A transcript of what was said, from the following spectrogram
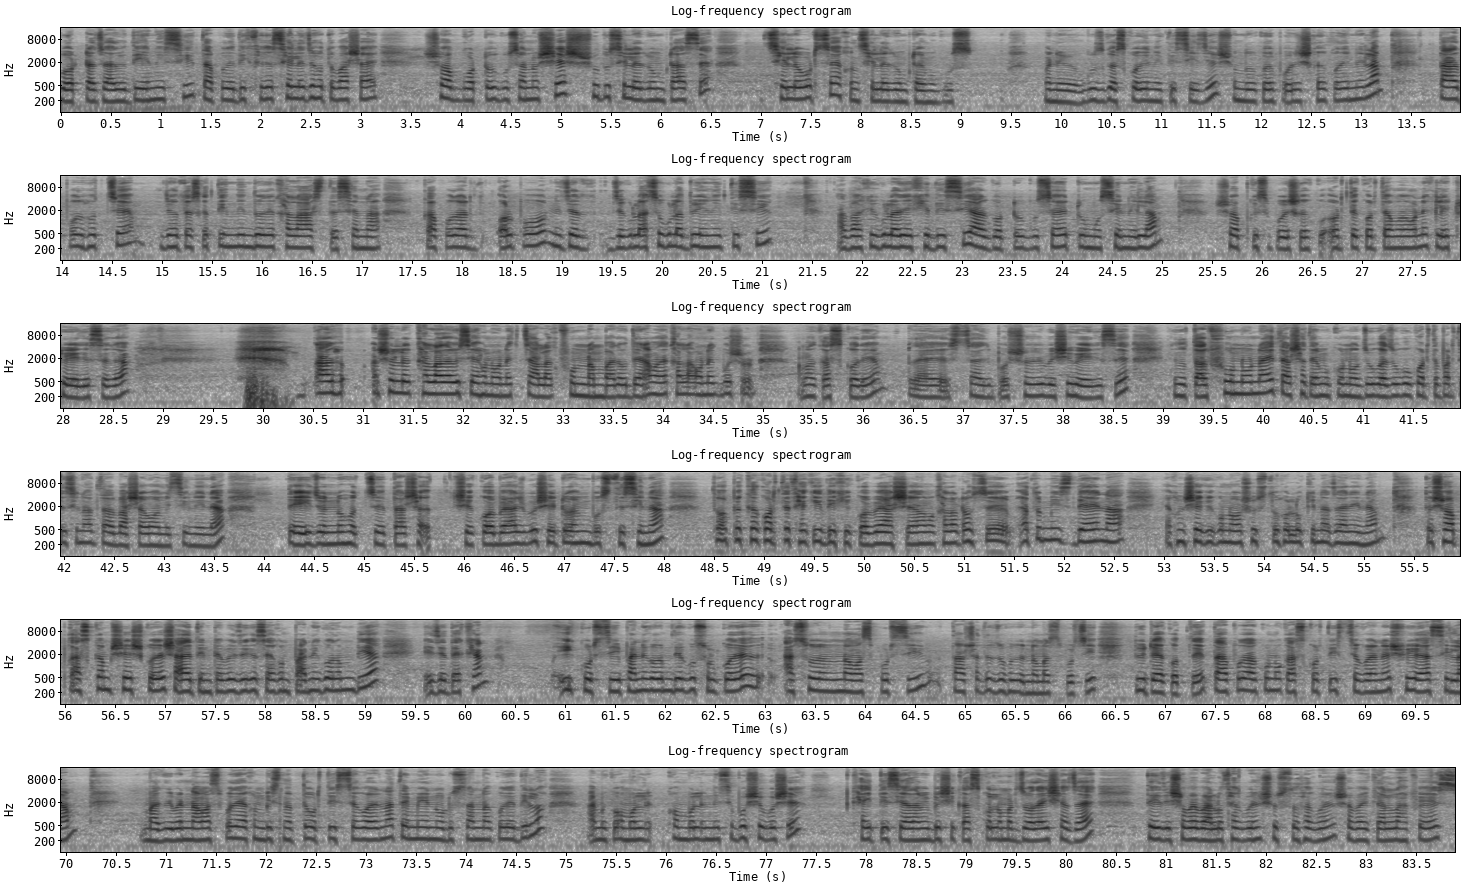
গড়টা ঝাড়ু দিয়ে নিছি তারপরে এদিক থেকে ছেলে যেহেতু বাসায়, সব গট্ট গুছানো শেষ, শুধু ছেলের রুমটা আছে। ছেলে উঠছে, এখন ছেলের রুমটা আমি গুছ মানে গুছগাছ করে নিতেছি যে সুন্দর করে পরিষ্কার করে নিলাম। তারপর হচ্ছে যেহেতু আজকে তিন দিন ধরে খালা আসতেছে না, কাপড় আর অল্প নিজের যেগুলো আছে ওগুলো ধুয়ে নিতেছি, আর বাকিগুলো রেখে দিছি আর গট্ট গুছায় একটু মুছে নিলাম। সব কিছু পরিষ্কার করতে করতে আমার অনেক লেট হয়ে গেছে গা। আর আসলে খালারা হয়েছে এখন অনেক চালাক ফোন নাম্বার ওদের আমাদের খালা অনেক বছর আমার কাজ করে, প্রায় চার বছরের বেশি হয়ে গেছে। কিন্তু তার ফোনও নাই, তার সাথে আমি কোনো যোগাযোগও করতে পারতেছি না, তার বাসাও আমি চিনি না। তো এই জন্য হচ্ছে তার সে কবে আসবে সেটাও আমি বুঝতেছি না। তো অপেক্ষা করতে থাকি, দেখি কবে আসে। আমার খালাটা হচ্ছে এত মিস দেয় না, এখন সে কি কোনো অসুস্থ হলো কি না জানি না। তো সব কাজকাম শেষ করে সাড়ে তিনটা বেজে গেছে, এখন পানি গরম দিয়ে, এই যে দেখেন ই করছি, পানি গরম দিয়ে গোসল করে আসর নামাজ পড়ছি, তার সাথে জহুরের নামাজ পড়ছি দুইটা একত্রে। তারপর আর কোনো কাজ করতে ইচ্ছে করে না, শুয়ে আসছিলাম মাগরিবের নামাজ পড়ে এখন বিছনাতে উঠতে ইচ্ছে করে না, তাই মেয়ে নুডলস রান্না করে দিল। আমি কম্বল কম্বলের নিচে বসে বসে খাইতেছি আর আমি বেশি কাজ করলে আমার জ্বরাই সাজায় তো এই যে সবাই ভালো থাকবেন, সুস্থ থাকবেন, সবাইকে আল্লাহ হাফেজ।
